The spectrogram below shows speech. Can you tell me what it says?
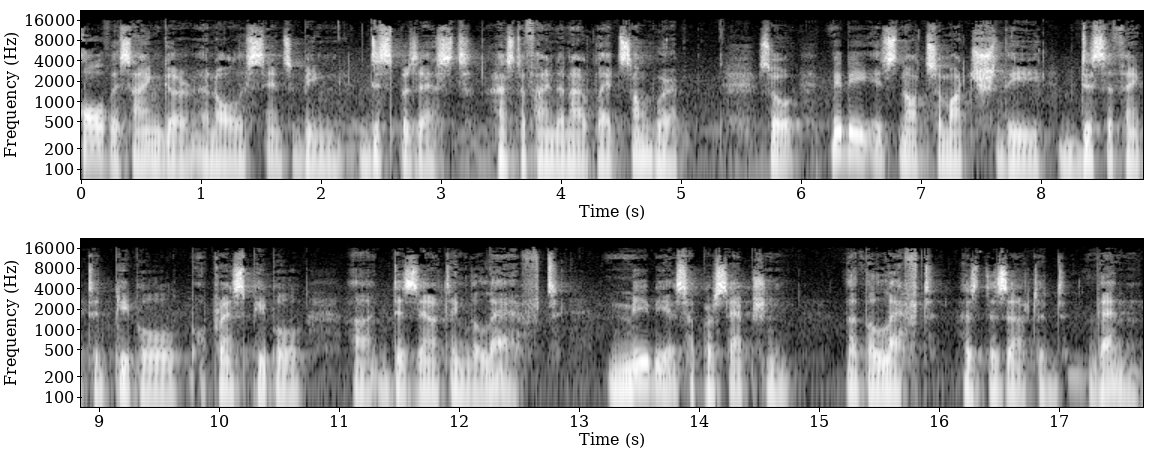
all this anger and all this sense of being dispossessed has to find an outlet somewhere. So maybe it's not so much the disaffected people, oppressed people, uh, deserting the left. Maybe it's a perception that the left has deserted them.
